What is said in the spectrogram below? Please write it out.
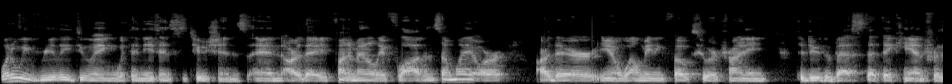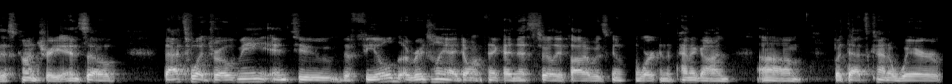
what are we really doing within these institutions and are they fundamentally flawed in some way or are there you know well-meaning folks who are trying to do the best that they can for this country? And so that's what drove me into the field. Originally i don't think i necessarily thought i was going to work in the pentagon um, but that's kind of where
